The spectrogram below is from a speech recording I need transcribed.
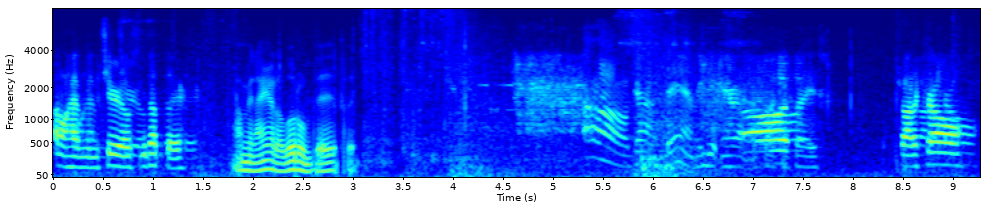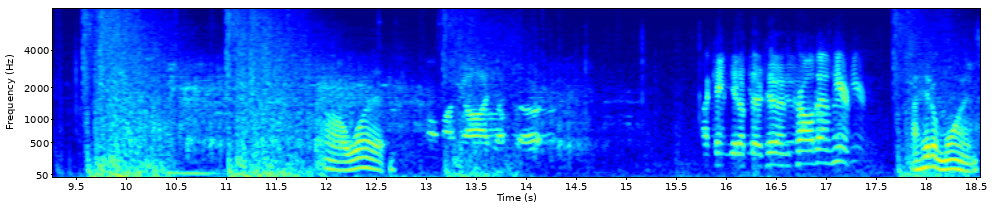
I don't have any materials to get up there. I mean, I got a little bit, but Oh god damn! He hit me right in Oh. the fucking face. Try to crawl. Oh, what? Oh my god, y'all suck. I can't get up there to him. Crawl down here. I hit him once.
